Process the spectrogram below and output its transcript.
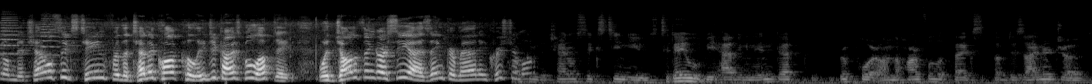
Welcome to Channel 16 for the 10 o'clock Collegiate High School update with Jonathan Garcia as anchorman and Christian. Welcome to Channel 16 News. Today we'll be having an in-depth report on the harmful effects of designer drugs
